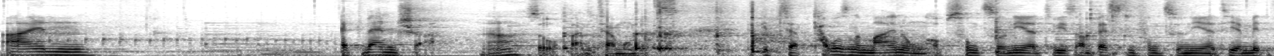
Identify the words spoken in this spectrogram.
ein Adventure ja, so beim Thermomix. Da gibt es ja tausende Meinungen ob es funktioniert, wie es am besten funktioniert hier mit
